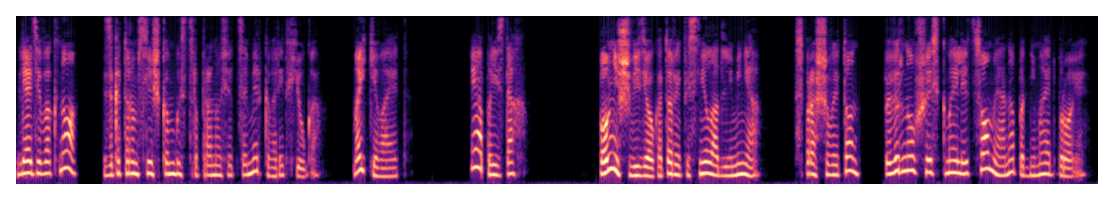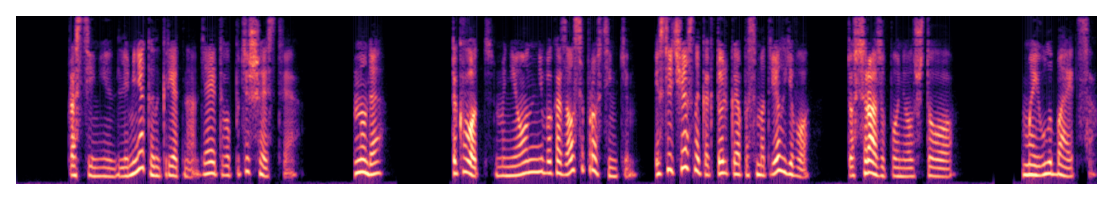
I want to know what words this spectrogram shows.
Глядя в окно, за которым слишком быстро проносится мир, говорит Хьюга. Мэй кивает. И о поездах. «Помнишь видео, которое ты сняла для меня?» — спрашивает он, повернувшись к моей лицом, и она поднимает брови. Прости, не для меня конкретно, а для этого путешествия. Ну да. Так вот, мне он не показался простеньким. Если честно, как только я посмотрел его, то сразу понял, что... Мэй улыбается.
